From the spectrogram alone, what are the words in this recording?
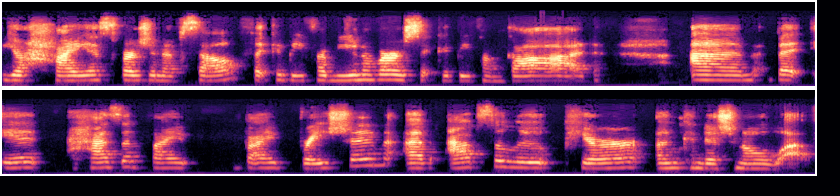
your highest version of self. It could be from universe. It could be from God. Um, but it has a vibe vibration of absolute, pure, unconditional love.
